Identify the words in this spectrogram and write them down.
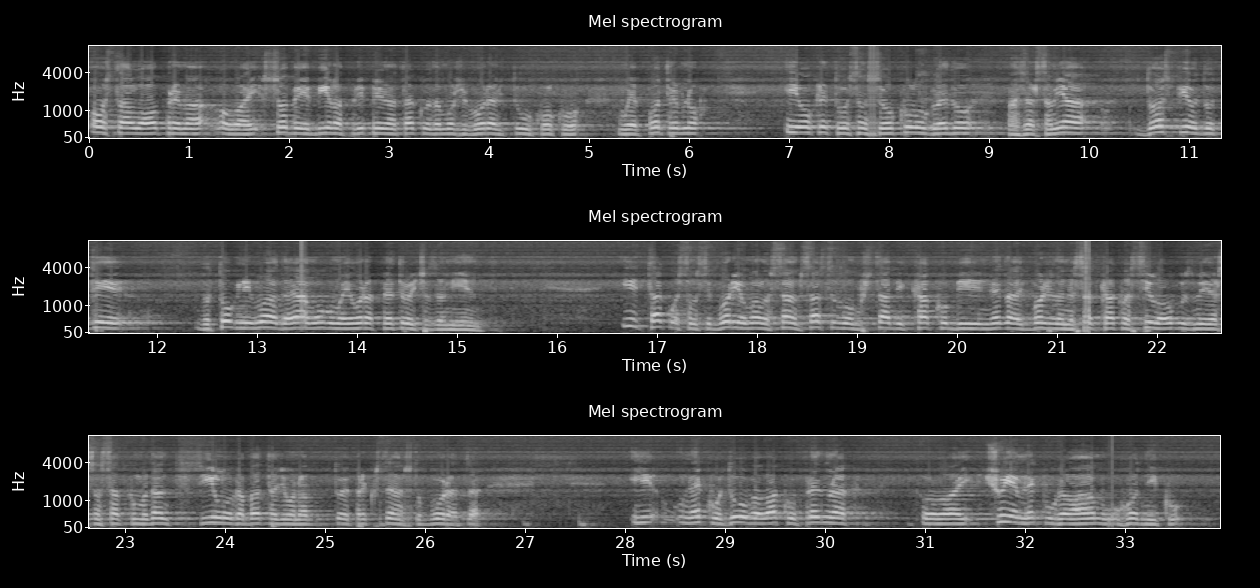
Ostala oprema ovaj, sobe je bila pripremljena tako da može boraviti tu koliko mu je potrebno. I okretuo sam se okolo, gledao, pa zar sam ja dospio do, te, do tog nivoa da ja mogu majora Petrovića zamijeniti. I tako sam se borio malo sam sa sobom šta bi, kako bi, ne daj Bože da me sad kakva sila obuzme jer sam sad komandant silnoga bataljona, to je preko 700 boraca. I u neko doba ovako predmrak ovaj, čujem neku galamu u hodniku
